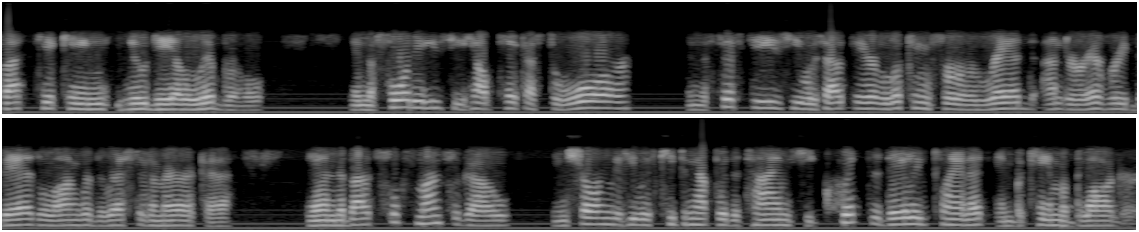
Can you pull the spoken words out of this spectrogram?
butt-kicking New Deal liberal. In the 40s, he helped take us to war. In the 50s, he was out there looking for a red under every bed along with the rest of America. And about six months ago, in showing that he was keeping up with the times, he quit the Daily Planet and became a blogger.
